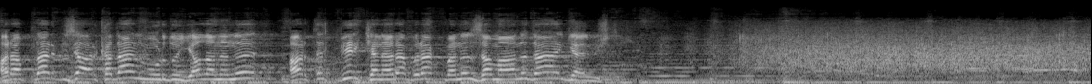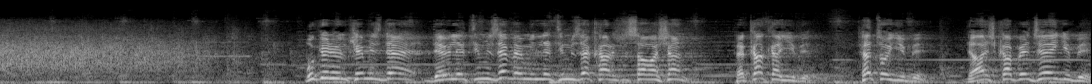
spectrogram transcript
Araplar bizi arkadan vurdu yalanını artık bir kenara bırakmanın zamanı da gelmiştir. Bugün ülkemizde devletimize ve milletimize karşı savaşan PKK gibi, FETÖ gibi, DHKPC gibi,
